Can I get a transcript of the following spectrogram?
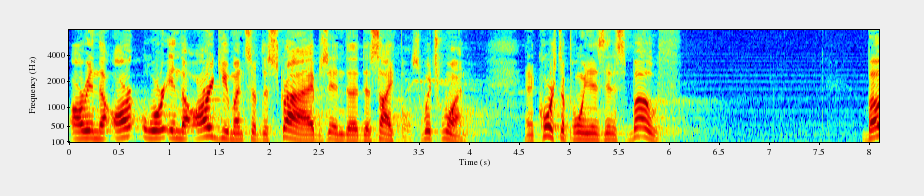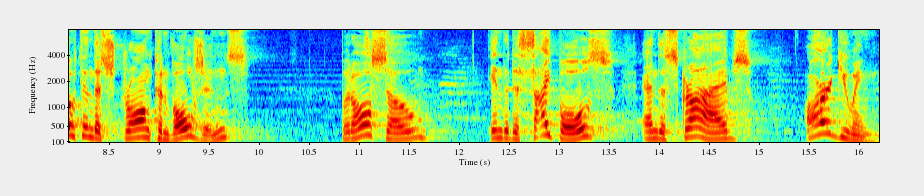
or in the, or in the arguments of the scribes and the disciples? Which one? And of course, the point is that it's both. Both in the strong convulsions, but also in the disciples and the scribes arguing.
